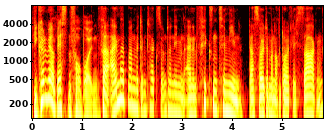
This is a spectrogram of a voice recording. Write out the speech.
Wie können wir am besten vorbeugen? Vereinbart man mit dem Taxiunternehmen einen fixen Termin, das sollte man auch deutlich sagen,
